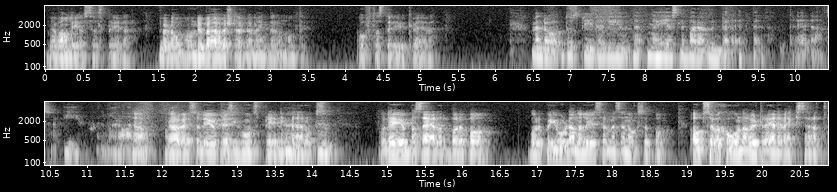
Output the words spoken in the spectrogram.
Med vanlig gödselspridare. För Mm. dem, om du behöver större mängder av någonting. Oftast är det ju kväve. Men då, då sprider vi ju gödslet bara under äppelträdet, alltså i själva raden. Ja, ja, så det är ju precisionsspridning Mm, där också. mm. Och det är ju baserat både på, både på jordanalyser men sen också på observation av hur trädet växer. Att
